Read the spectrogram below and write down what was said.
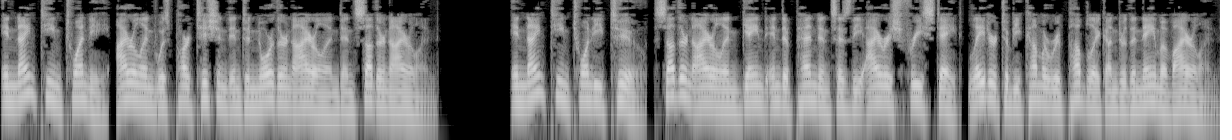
In 1920, Ireland was partitioned into Northern Ireland and Southern Ireland. In 1922, Southern Ireland gained independence as the Irish Free State, later to become a republic under the name of Ireland.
